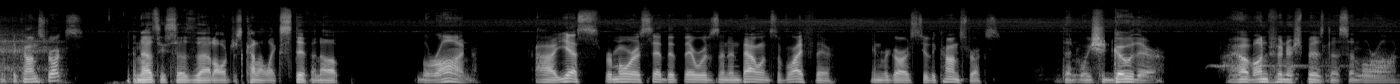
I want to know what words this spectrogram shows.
with the constructs. And as he says that, I'll just kind of like stiffen up. Laron, Uh, yes, Remora said that there was an imbalance of life there in regards to the constructs. then we should go there. I have unfinished business in Laron.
